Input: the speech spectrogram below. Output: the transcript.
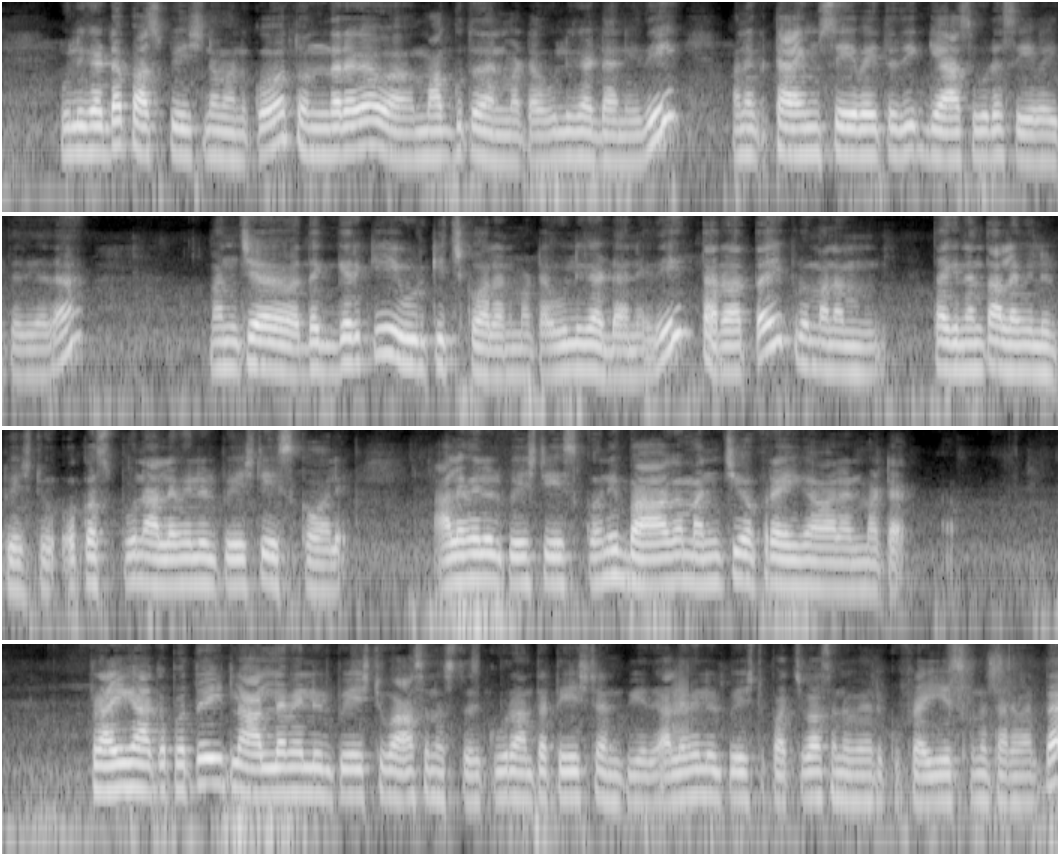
ఉల్లిగడ్డ పసుపు వేసినాం అనుకో తొందరగా మగ్గుతుంది అనమాట ఉల్లిగడ్డ అనేది. మనకు టైం సేవ్ అవుతుంది గ్యాస్ కూడా సేవ్ అవుతుంది కదా. మంచిగా దగ్గరికి ఉడికించుకోవాలన్నమాట ఉల్లిగడ్డ అనేది. తర్వాత ఇప్పుడు మనం తగినంత అల్లం వెల్లుల్లి పేస్ట్ ఒక స్పూన్ అల్లం వెల్లుల్లి పేస్ట్ వేసుకోవాలి. అల్లం వెల్లుల్లి పేస్ట్ వేసుకొని బాగా మంచిగా ఫ్రై కావాలన్నమాట. ఫ్రై కాకపోతే ఇట్లా అల్లం వెల్లుల్లి పేస్ట్ వాసన వస్తుంది కూర అంత టేస్ట్ అనిపించదు అల్లం వెల్లుల్లి పేస్ట్ పచ్చివాసన వరకు ఫ్రై చేసుకున్న తర్వాత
